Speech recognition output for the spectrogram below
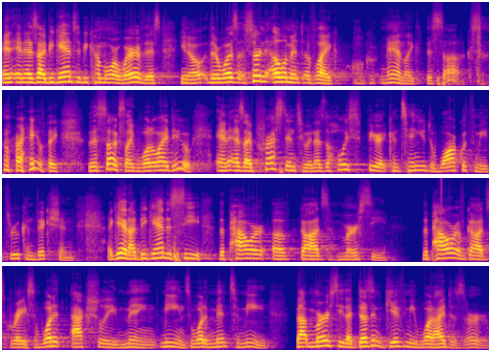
And, and as I began to become more aware of this, you know, there was a certain element of like, oh man, like this sucks, right? Like this sucks. Like, what do I do? And as I pressed into it, and as the Holy Spirit continued to walk with me through conviction, again, I began to see the power of God's mercy, the power of God's grace, and what it actually mean, means, what it meant to me. That mercy that doesn't give me what I deserve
